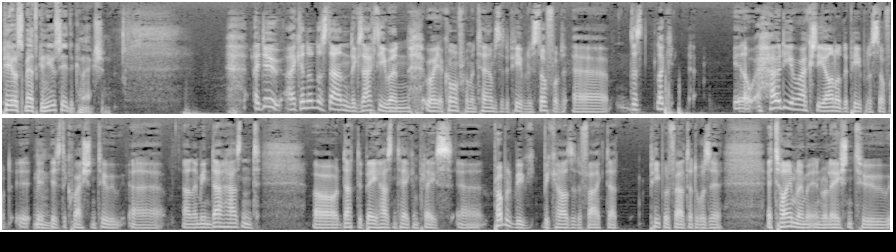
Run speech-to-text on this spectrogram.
Pio Smith, can you see the connection? I do. I can understand exactly when where you're coming from in terms of the people who suffered. Uh, does, like, you know, how do you actually honour the people who suffered? i- i- Mm. Is the question too? Uh, and I mean that hasn't, or that debate hasn't taken place. Uh, probably because of the fact that people felt that there was a, a time limit in relation to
